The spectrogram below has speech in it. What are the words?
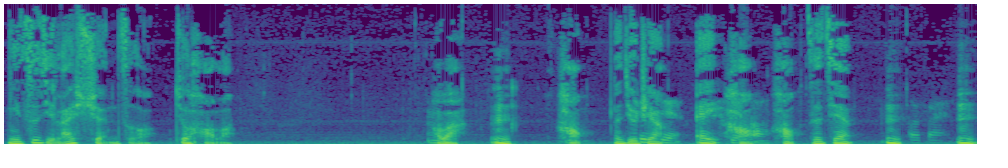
你自己来选择就好了，好吧？嗯，好，那就这样谢谢。哎谢，谢啊好好，再见。嗯。拜拜。嗯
